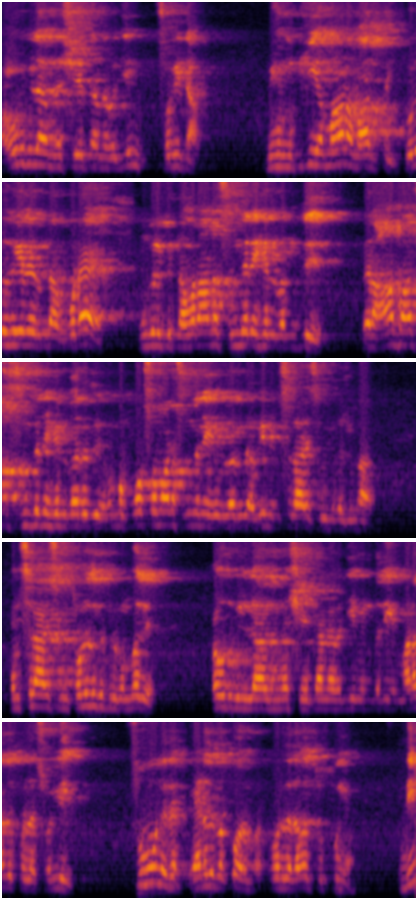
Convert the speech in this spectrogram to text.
அவுதுபில்லா ஷைத்தான் ரஜீம் சொல்லிட்டான். மிக முக்கியமான வார்த்தை. கொள்கையில் இருந்தால் கூட உங்களுக்கு தவறான சிந்தனைகள் வந்து வேற ஆபாச சிந்தனைகள் வருது ரொம்ப மோசமான சிந்தனைகள் வருது அப்படின்னு நபிசுல்லாரி சொல்கிற சொன்னார் நபிசுல்லாரி தொழுதுகிட்டு இருக்கும்போது அவுதுபில்லா ஷைத்தான் ரஜீம் என்பதை மனதுக்குள்ள சொல்லி ஃபோனு இடது பக்கம் ஒரு ஒரு தடவை துப்புங்க. இப்படி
